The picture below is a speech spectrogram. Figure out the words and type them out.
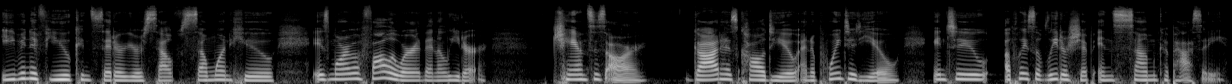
Even if you consider yourself someone who is more of a follower than a leader, chances are God has called you and appointed you into a place of leadership in some capacity.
